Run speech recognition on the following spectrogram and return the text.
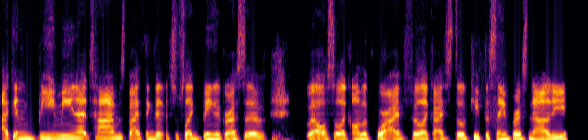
I can be mean at times, but I think that's just like being aggressive. But also like on the court, I feel like I still keep the same personality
